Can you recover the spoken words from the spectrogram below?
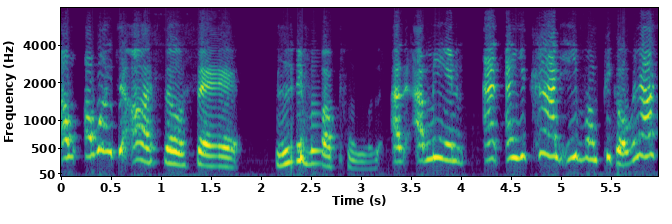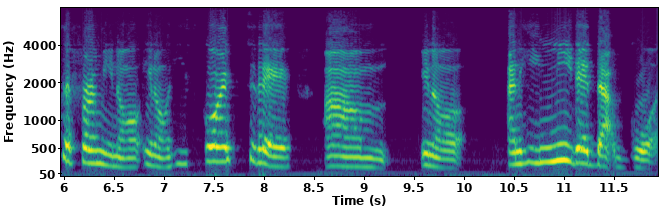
I, I want to also say Liverpool. I, I mean, and, and, you can't even pick up. When I say Firmino, you know, he scored today, um, you know, and he needed that goal.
